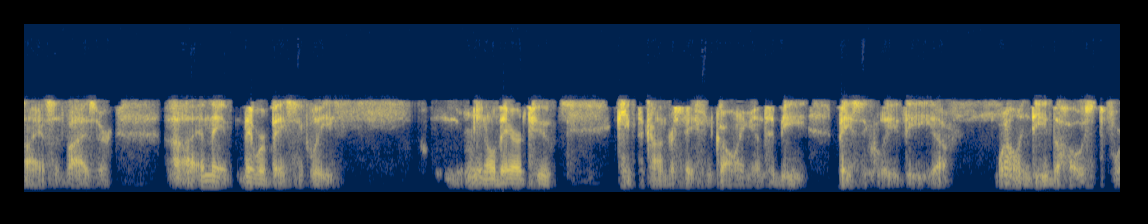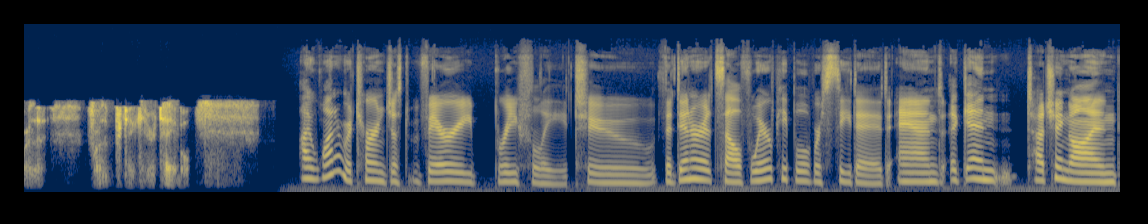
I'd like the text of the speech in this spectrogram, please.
science advisor, uh, and they they were basically, you know, there to keep the conversation going and to be basically the uh, well, indeed, the host for the for the particular table. I want to return just very briefly to the dinner itself, where people were seated, and again, touching on,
